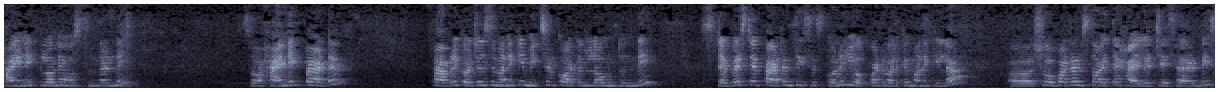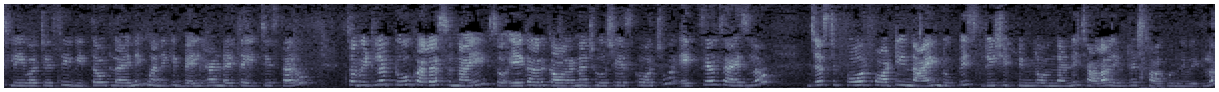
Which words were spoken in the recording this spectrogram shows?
హైనెక్లోనే వస్తుందండి. సో హైనెక్ ప్యాటర్న్ ఫ్యాబ్రిక్ వచ్చేసి మనకి మిక్స్డ్ కాటన్లో ఉంటుంది. స్టెప్ బై స్టెప్ ప్యాటర్న్ తీసేసుకొని ఒక్కటి వరకే మనకి ఇలా షో బటన్స్తో అయితే హైలైట్ చేశారండి. స్లీవ్ వచ్చేసి వితౌట్ లైనింగ్ మనకి బెల్ హ్యాండ్ అయితే ఇచ్చేస్తారు. సో వీటిలో టూ కలర్స్ ఉన్నాయి. సో ఏ కలర్ కావాలన్నా చూస్ చేసుకోవచ్చు. ఎక్సెల్ సైజ్లో just four forty nine rupees free షిప్పింగ్లో ఉందండి. చాలా ఇంట్రెస్ట్ స్టాక్ ఉంది వీటిలో.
